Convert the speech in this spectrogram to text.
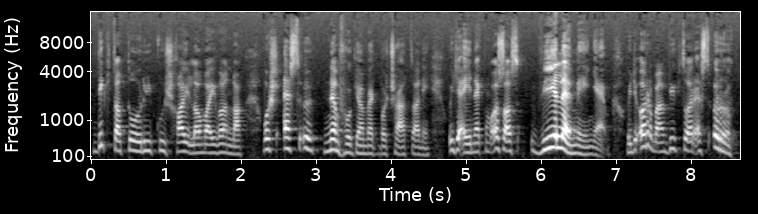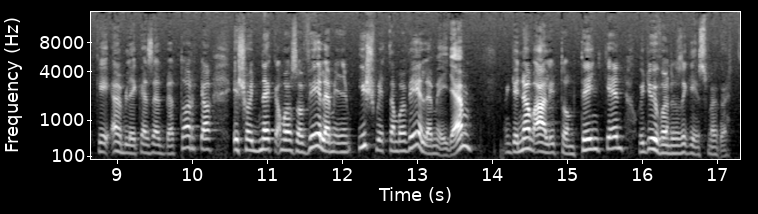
diktatórikus hajlamai vannak. Most ezt ő nem fogja megbocsátani. Ugye én nekem az az véleményem, hogy Orbán Viktor ezt örökké emlékezetbe tartja, és hogy nekem az a véleményem, ismétem a véleményem, ugye nem állítom tényként, hogy ő van az egész mögött.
